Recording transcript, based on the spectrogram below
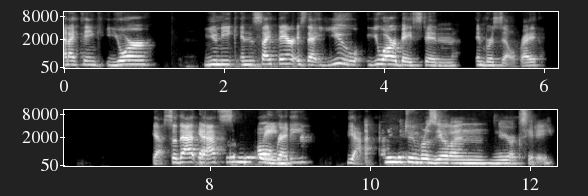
And I think your unique insight there is that you you are based in in Brazil, right? Yeah. So that yeah, that's already yeah. I'm in between Brazil and New York City.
